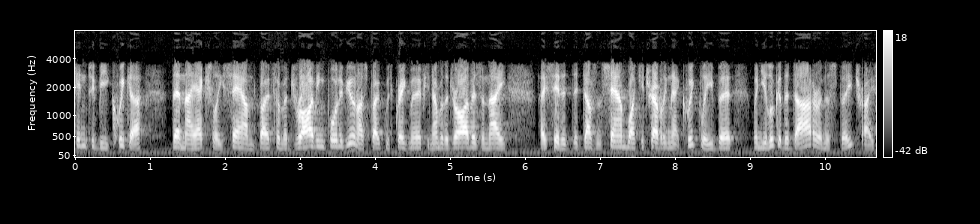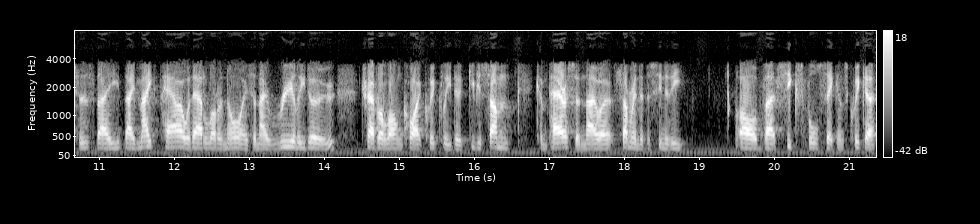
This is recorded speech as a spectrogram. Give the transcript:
tend to be quicker than they actually sound, both from a driving point of view. And I spoke with Greg Murphy, a number of the drivers, and they they said it, it doesn't sound like you're travelling that quickly, but when you look at the data and the speed traces, they, they make power without a lot of noise, and they really do travel along quite quickly. To give you some comparison, they were somewhere in the vicinity of uh, six full seconds quicker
